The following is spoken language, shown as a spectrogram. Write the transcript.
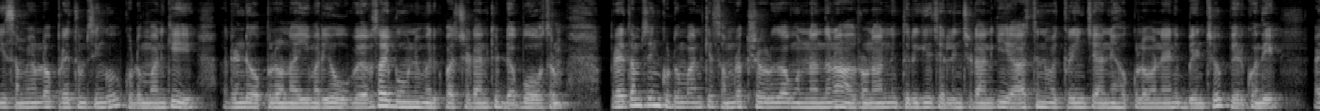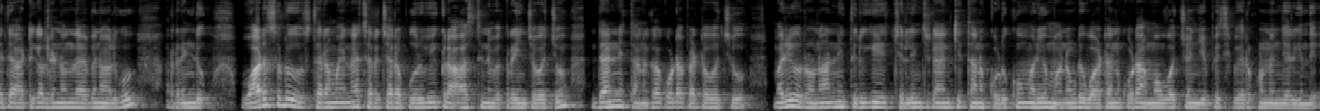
ఈ సమయంలో ప్రీతం సింగ్ కుటుంబానికి రెండు అప్పులు ఉన్నాయి మరియు వ్యవసాయ భూమిని మెరుగుపరచడానికి డబ్బు అవసరం. ప్రీతం సింగ్ కుటుంబానికి సంరక్షకుడిగా ఉన్నందున రుణాన్ని తిరిగి చెల్లించడానికి ఆస్తిని విక్రయించే అన్ని హక్కులు ఉన్నాయని బెంచ్ పేర్కొంది. అయితే ఆర్టికల్ రెండు వందల యాభై నాలుగు రెండు. వారసుడు స్థిరమైన చరచర పూర్వీకుల ఆస్తిని విక్రయించవచ్చు దాన్ని తనఖా కూడా పెట్టవచ్చు మరియు రుణాన్ని తిరిగి చెల్లించడానికి తన కొడుకు మరియు మనవుడి వాటాను కూడా అమ్మవచ్చు అని చెప్పేసి పేర్కొనడం జరిగింది.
